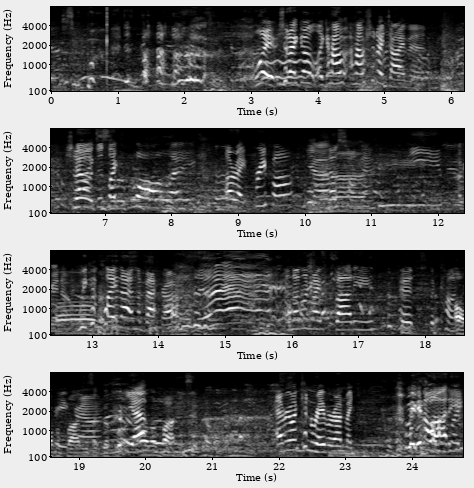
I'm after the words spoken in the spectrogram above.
just, just. Wait, should I go? Like, how how should I dive in? Should I, like, just like fall, like. all right, free fall. Yeah. No swimming. Okay, no. We can play that in the background. and then when my body hits the concrete All the bodies, ground. like the Yep. all the bodies. hit Everyone can rave around my we can body.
